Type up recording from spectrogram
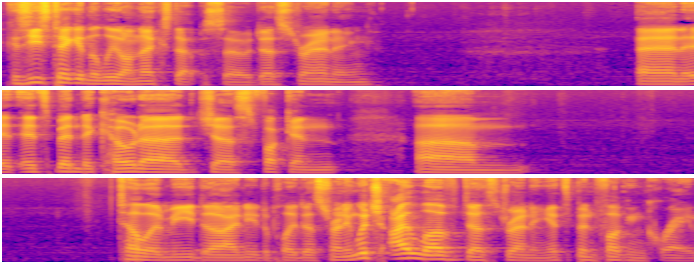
because he's taking the lead on next episode, Death Stranding, and it, it's been Dakota just fucking um, telling me that I need to play Death Stranding, which I love Death Stranding. It's been fucking great.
